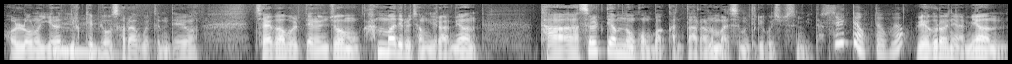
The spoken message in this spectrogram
언론은 이렇게 음. 묘사를 하고 있던데요. 제가 볼 때는 좀 한마디로 정리하면 다 쓸데없는 공박 같다라는 말씀을 드리고 싶습니다. 쓸데없다고요? 왜 그러냐면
